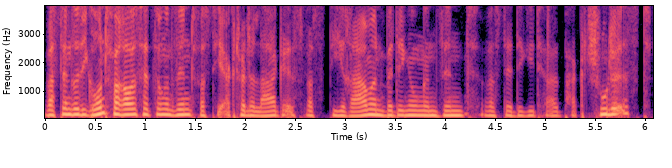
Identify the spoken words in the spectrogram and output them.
was denn so die Grundvoraussetzungen sind, was die aktuelle Lage ist, was die Rahmenbedingungen sind, was der Digitalpakt Schule ist,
